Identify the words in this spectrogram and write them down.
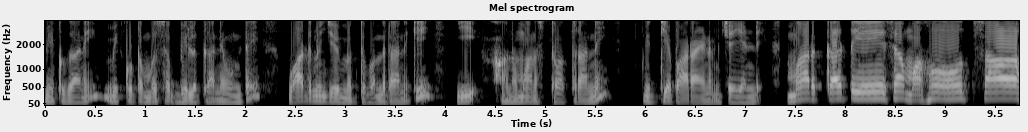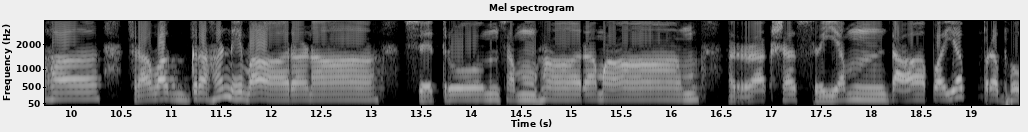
మీకు కానీ మీ కుటుంబ సభ్యులకు కానీ ఉంటే వాటి నుంచి విముక్తి పొందడానికి ఈ హనుమాన స్తోత్రాన్ని నిత్యపారాయణం చేయండి. మర్కటేశ మహోత్సాహ స్రవగ్రహ నివారణ శత్రూన్ సంహార మాం రక్షశ్రియం దాపయ ప్రభో.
